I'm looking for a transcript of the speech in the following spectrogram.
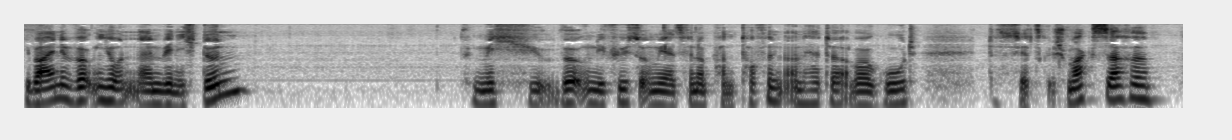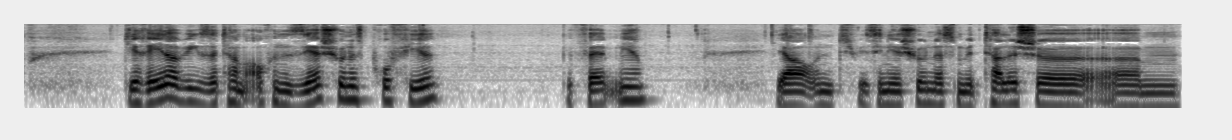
Die Beine wirken hier unten ein wenig dünn. Für mich wirken die Füße irgendwie, als wenn er Pantoffeln anhätte, aber gut, das ist jetzt Geschmackssache. Die Räder, wie gesagt, haben auch ein sehr schönes Profil. Gefällt mir. Ja, und wir sehen hier schön das metallische ähm,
